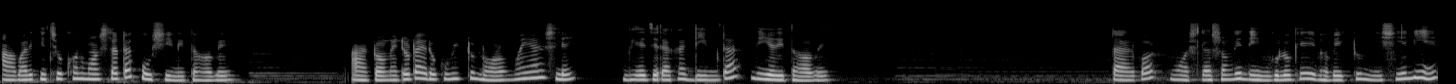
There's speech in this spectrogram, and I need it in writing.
আবার কিছুক্ষণ মশলাটা কষিয়ে নিতে হবে। আর টমেটোটা এরকম একটু নরম হয়ে আসলে ভেজে রাখা ডিমটা দিয়ে দিতে হবে। তারপর মশলার সঙ্গে ডিমগুলোকে এভাবে একটু মিশিয়ে নিয়ে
